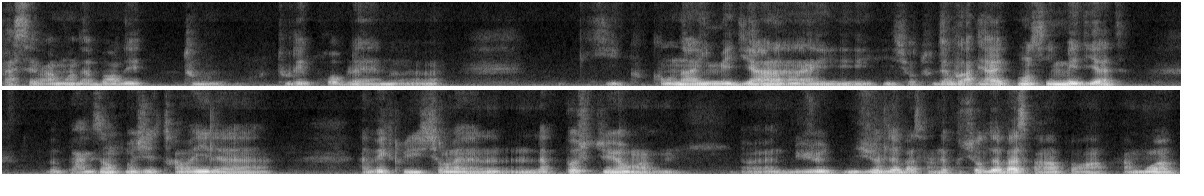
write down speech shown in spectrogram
bah, c'est vraiment d'aborder tous les problèmes qu'on a immédiats et, surtout d'avoir des réponses immédiates. Par exemple, moi j'ai travaillé avec lui sur la, posture du, jeu, du, jeu, de la basse, enfin la posture de la basse par rapport à, moi.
